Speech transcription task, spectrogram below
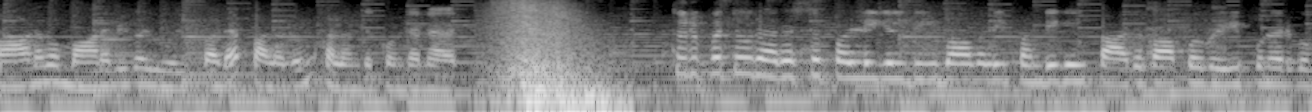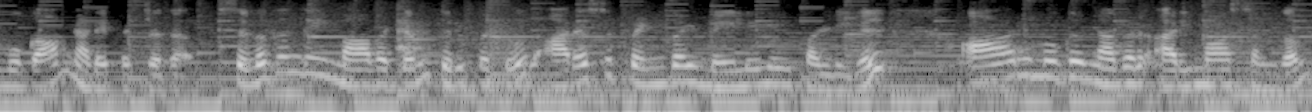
மாணவ மாணவிகள் உள்பட பலரும் கலந்து கொண்டனர். திருப்பத்தூர் அரசு பள்ளியில் தீபாவளி பண்டிகை பாதுகாப்பு விழிப்புணர்வு முகாம் நடைபெற்றது. சிவகங்கை மாவட்டம் திருப்பத்தூர் அரசு பெண்கள் மேல்நிலைப் பள்ளியில் ஆறுமுக நகர் அரிமா சங்கம்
